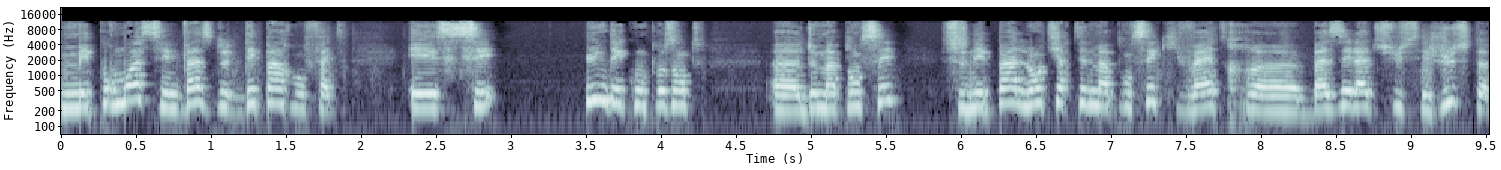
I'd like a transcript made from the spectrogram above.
Mais pour moi c'est une base de départ en fait, et c'est une des composantes euh, de ma pensée. Ce n'est pas l'entièreté de ma pensée qui va être euh, basée là-dessus. C'est juste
